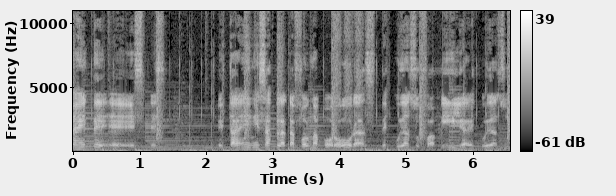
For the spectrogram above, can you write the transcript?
mucha gente eh, es, están en esas plataformas por horas, descuidan su familia, descuidan sus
